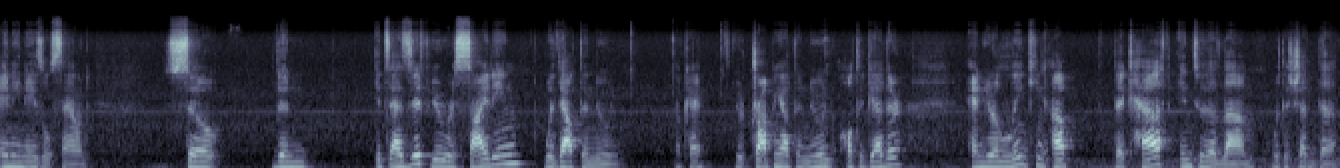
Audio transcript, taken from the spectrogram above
any nasal sound. So the it's as if you're reciting without the noon. Okay? You're dropping out the noon altogether and you're linking up the kaf into the lam with the shadda.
